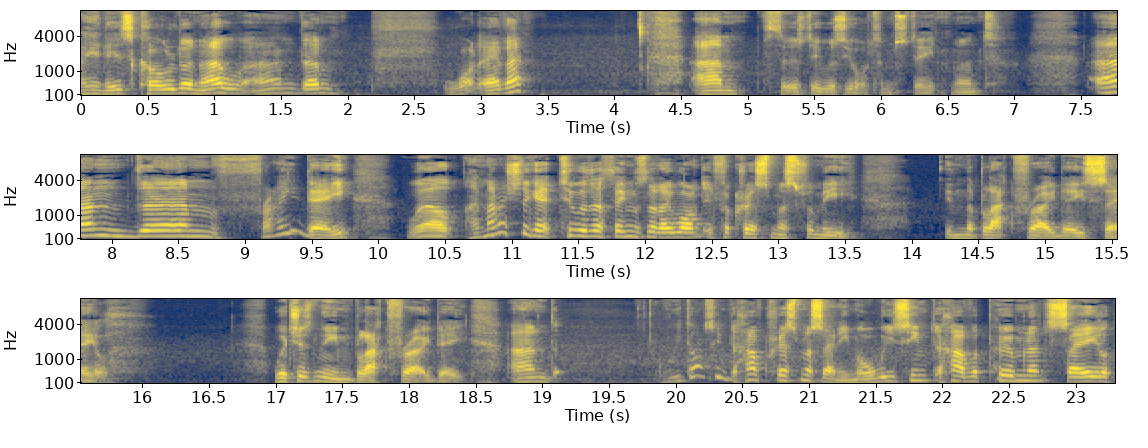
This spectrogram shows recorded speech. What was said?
it is colder now, and um, whatever. Um, Thursday was the autumn statement. And um, Friday, well, I managed to get two of the things that I wanted for Christmas for me in the Black Friday sale, which is named Black Friday. And we don't seem to have Christmas anymore. We seem to have a permanent sale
